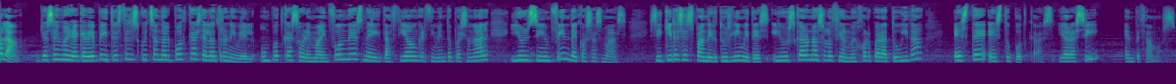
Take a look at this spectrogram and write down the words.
Hola, yo soy María Cadepe y tú estás escuchando el podcast del otro nivel, un podcast sobre mindfulness, meditación, crecimiento personal y un sinfín de cosas más. Si quieres expandir tus límites y buscar una solución mejor para tu vida, este es tu podcast. Y ahora sí, empezamos.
